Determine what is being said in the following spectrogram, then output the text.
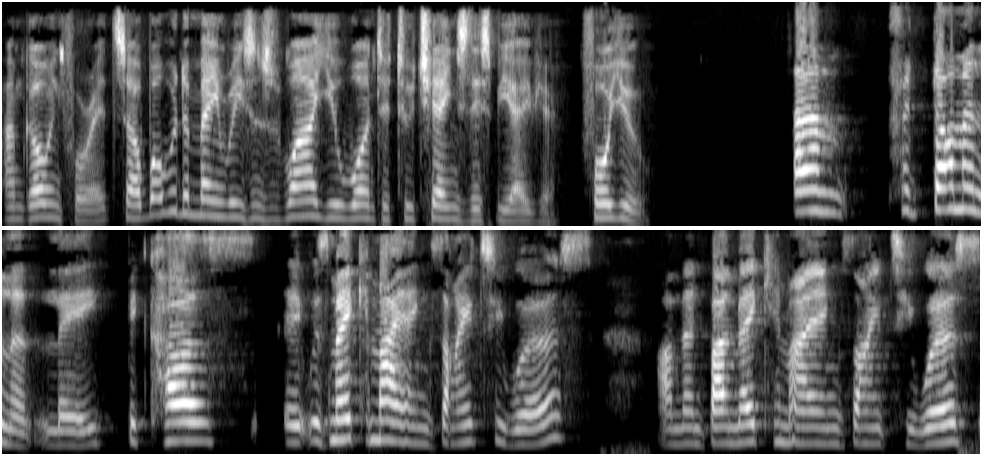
I'm going for it. So what were the main reasons why you wanted to change this behavior for you? Um, predominantly because it was making my anxiety worse. And then by making my anxiety worse,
